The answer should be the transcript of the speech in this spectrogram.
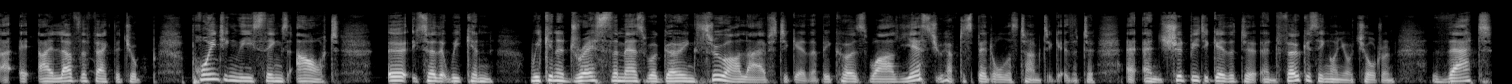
I, I love the fact that you're pointing these things out out uh, so that we can we can address them as we're going through our lives together because while yes you have to spend all this time together to and should be together to and focusing on your children that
